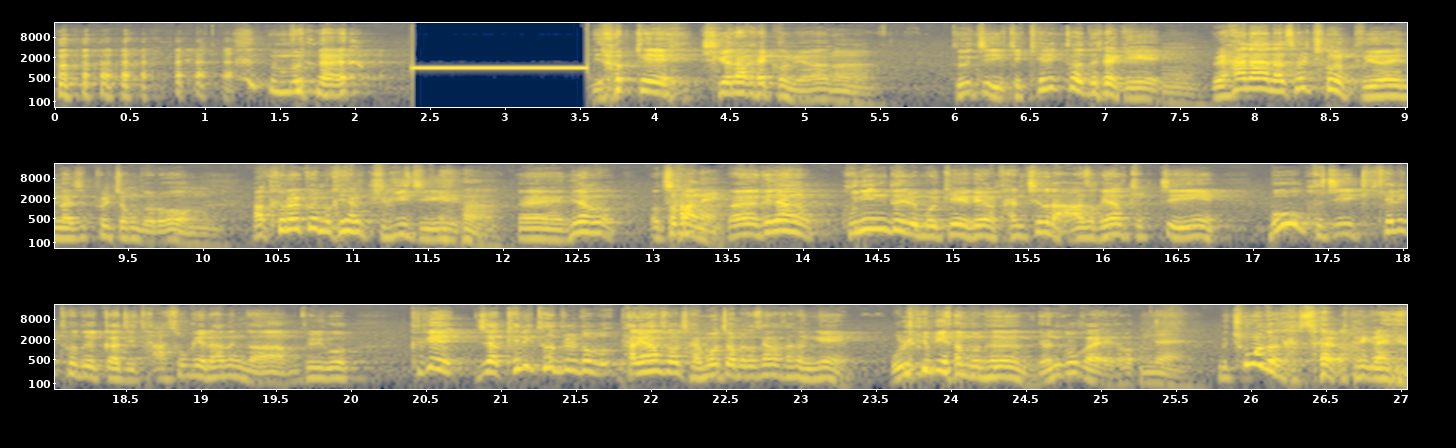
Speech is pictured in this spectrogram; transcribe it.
눈물 나요? 이렇게 죽여나갈 거면 응. 도대체 이렇게 캐릭터들에게 음. 왜 하나하나 설정을 부여했나 싶을 정도로 음. 아 그럴 거면 그냥 죽이지. 어. 네, 그냥 어, 초반에. 네, 그냥 군인들 뭐 이렇게 그냥 단체로 나와서 그냥 죽지. 뭐 굳이 캐릭터들까지 다 소개를 하는가. 그리고 그게 진짜 캐릭터들도 방향성을 잘못 잡아서 생각하는 게 올리비아 문은 연구가예요. 네. 근데 총을 더 잘 쏴요. 그러니까요.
